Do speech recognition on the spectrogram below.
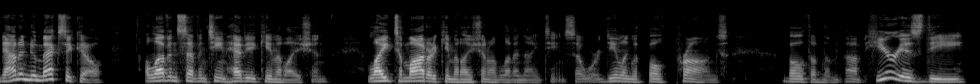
down in New Mexico, 1117 heavy accumulation, light to moderate accumulation on 1119. So we're dealing with both prongs, both of them. Um, here is the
